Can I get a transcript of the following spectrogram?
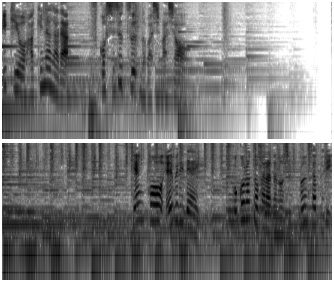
息を吐きながら少しずつ伸ばしましょう。健康エブリデイ。心と体の10分サプリ。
